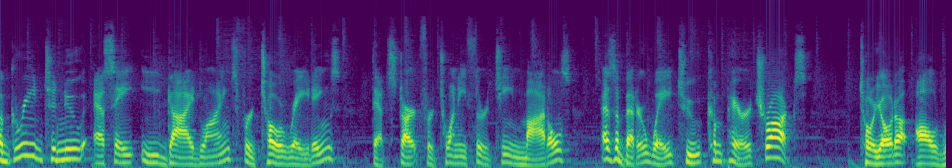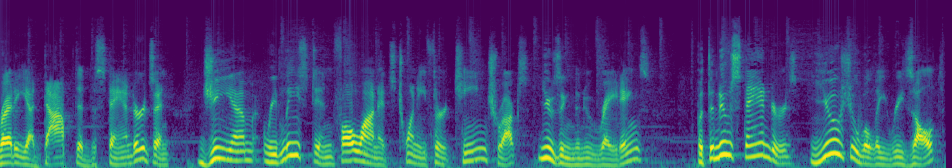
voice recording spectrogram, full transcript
agreed to new SAE guidelines for tow ratings that start for 2013 models as a better way to compare trucks. Toyota already adopted the standards, and GM released info on its 2013 trucks using the new ratings. But the new standards usually result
